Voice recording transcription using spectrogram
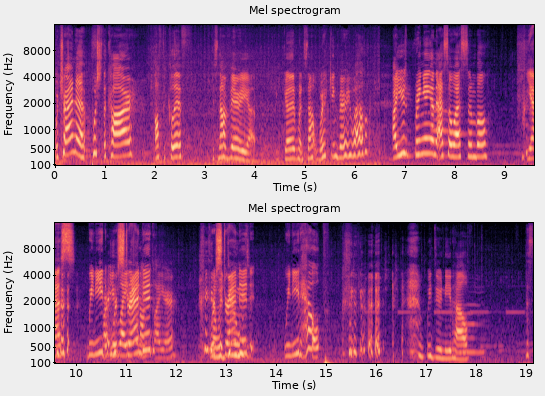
We're trying to push the car off the cliff. It's not very uh, good when it's not working very well. Are you bringing an SOS symbol? Yes. We need. Are you we're lighting it on stranded. We're we're stranded. We need help. we do need help. This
